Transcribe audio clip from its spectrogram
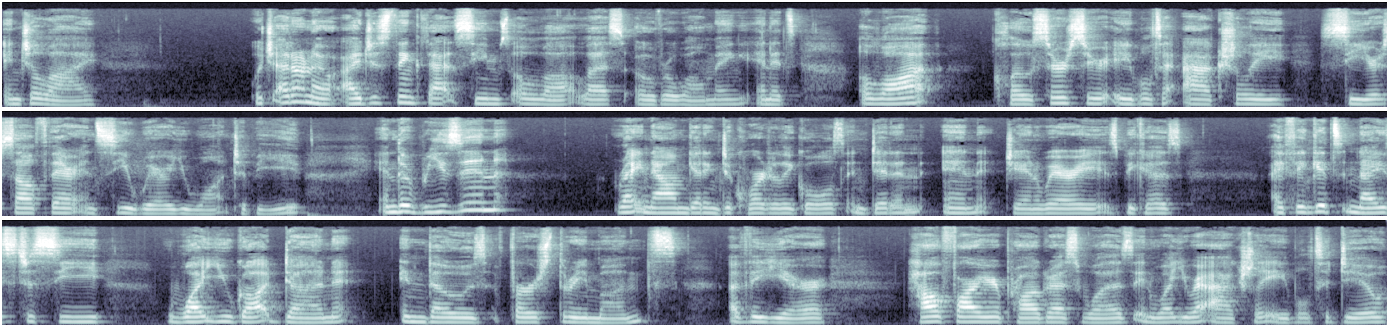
in July? Which I don't know. I just think that seems a lot less overwhelming and it's a lot closer so you're able to actually see yourself there and see where you want to be. And the reason right now I'm getting to quarterly goals and didn't in January is because I think it's nice to see what you got done in those first three months of the year, how far your progress was, and what you were actually able to do.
